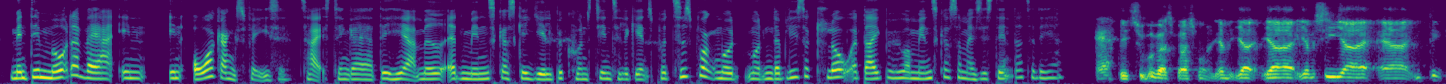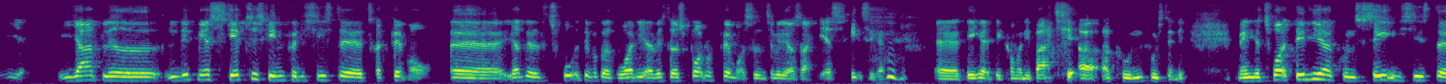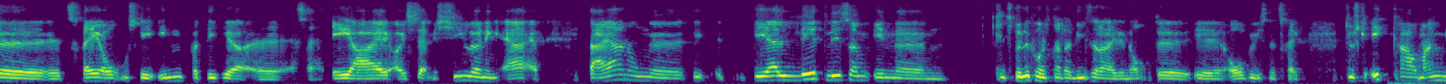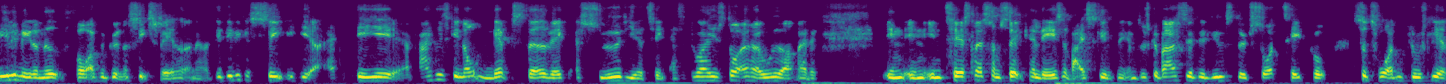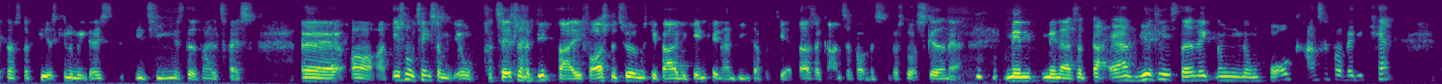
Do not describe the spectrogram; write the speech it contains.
Men det må da være en, en overgangsfase, Thijs, tænker jeg, det her med, at mennesker skal hjælpe kunstig intelligens. På et tidspunkt må, må den da blive så klog, at der ikke behøver mennesker som assistenter til det her? Ja, det er et super godt spørgsmål. Jeg, jeg, jeg, jeg vil sige, jeg er, jeg, jeg er blevet lidt mere skeptisk inden for de sidste 3-5 år. Øh, jeg ville tro, at det var gået hurtigere. Hvis det havde spurgt mig fem år siden, så ville jeg også sagt, yes, helt sikkert. øh, det her, det kommer de bare til at, at kunne fuldstændig. Men jeg tror, at det, de har kunnet se de sidste øh, tre år, måske inden for det her, øh, altså AI og især machine learning, er, at der er nogle, øh, det, det er lidt ligesom en... Øh, en tryllekunstner, der viser dig et enormt øh, øh, overbevisende trick. Du skal ikke grave mange millimeter ned for at begynde at se svaghederne, og det er det, vi kan se her, at det øh, er faktisk enormt nemt stadigvæk at snyde de her ting. Altså, du har historier derude om, at øh, en, en, en Tesla, som selv kan læse vejskiltene, jamen, du skal bare sætte et lille stykke sort tape på, så tror den pludselig, at der står 80 km i, i timen i stedet for 50. Øh, og, og det er sådan nogle ting, som jo for Tesla er vildt farlige. For os betyder det måske bare, at vi genkender en bil, der er forkert. Der er så grænser for, hvor, stor skaden er. Men, men altså, der er virkelig stadigvæk nogle, nogle hårde grænser for, hvad de kan.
